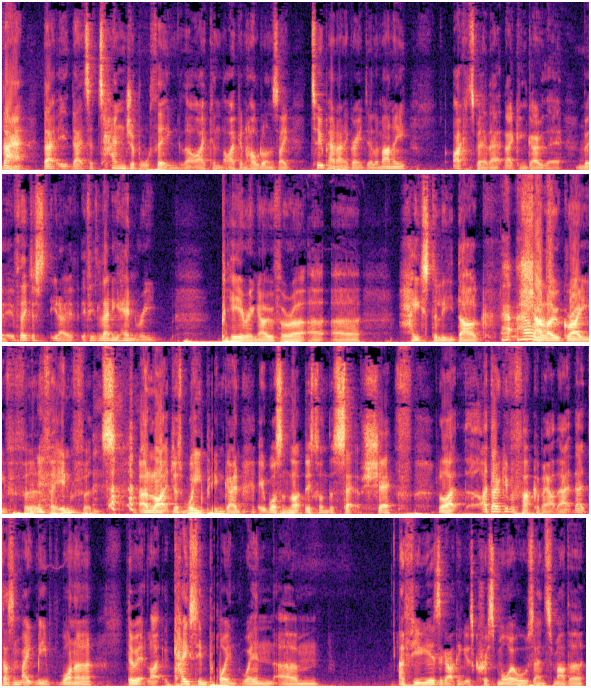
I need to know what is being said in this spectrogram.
that, that that's a tangible thing that I can I can hold on and say two pound ain't a great deal of money. I can spare that. That can go there. Hmm. But if they just, you know, if, if it's Lenny Henry peering over a, a, a hastily dug How- shallow grave for, for infants and like just weeping, going, "It wasn't like this on the set of Chef." Like, I don't give a fuck about that. That doesn't make me want to do it. Like, case in point, when um, a few years ago, I think it was Chris Moyles and some other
